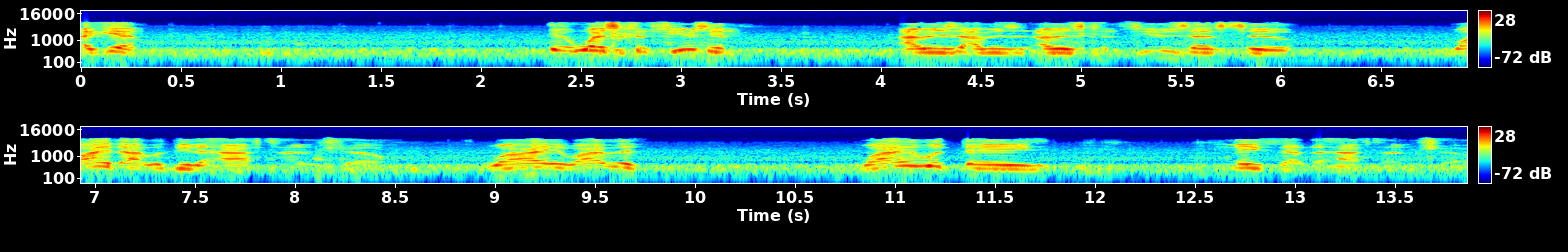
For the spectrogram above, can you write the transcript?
Again, it was confusing. I was I was I was confused as to why that would be the halftime show. Why why would why would they make that the halftime show?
